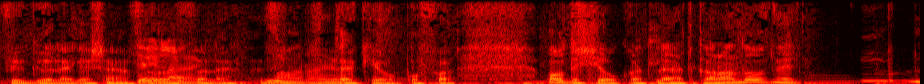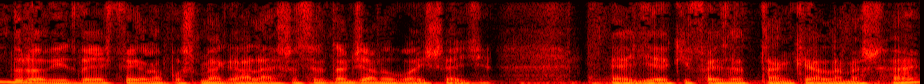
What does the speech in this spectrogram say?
függőlegesen felfele. Ez Marra tök jó. jó pofa. Ott is jókat lehet kalandozni, egy rövid vagy egy félnapos megállás. Szerintem Genova is egy, egy kifejezetten kellemes hely.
